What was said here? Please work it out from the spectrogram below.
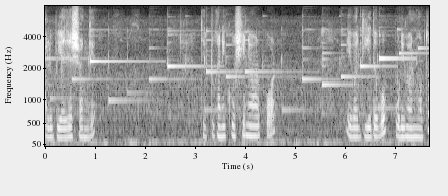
আলু পেঁয়াজের সঙ্গে। তো একটুখানি কষিয়ে নেওয়ার পর এবার দিয়ে দেবো পরিমাণ মতো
